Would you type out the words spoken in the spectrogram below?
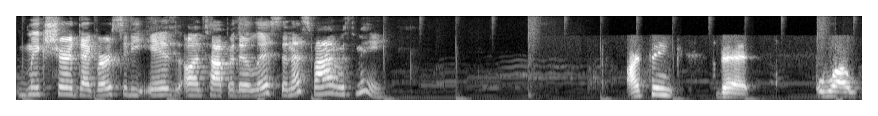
make sure diversity is on top of their list, then that's fine with me. I think that well,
